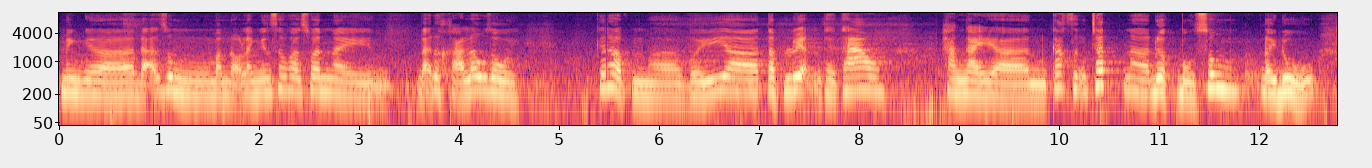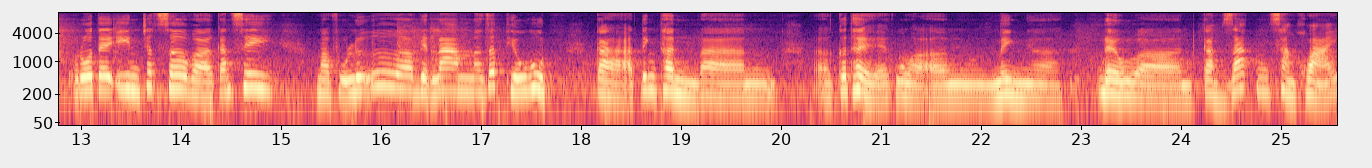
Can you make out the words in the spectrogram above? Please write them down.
Mình ờ, đã dùng mầm đậu lành nguyên sơ hoa xuân này đã được khá lâu rồi. Kết hợp ờ, với ờ, tập luyện thể thao hàng ngày ờ, các dưỡng chất ờ, được bổ sung đầy đủ, protein, chất xơ và canxi mà phụ nữ ờ, Việt Nam rất thiếu hụt, cả tinh thần và cơ thể của mình đều cảm giác sảng khoái,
